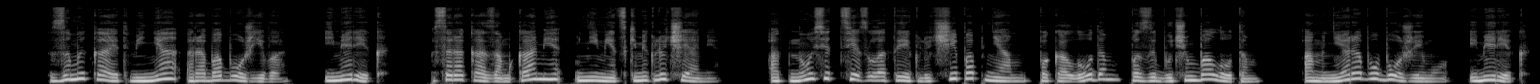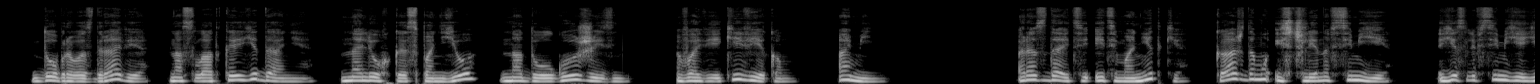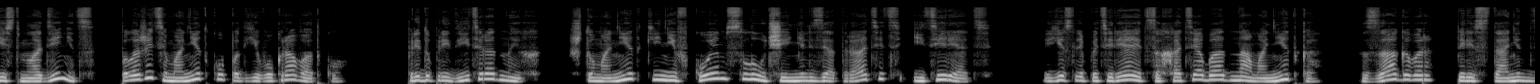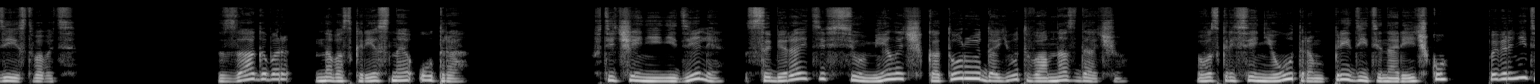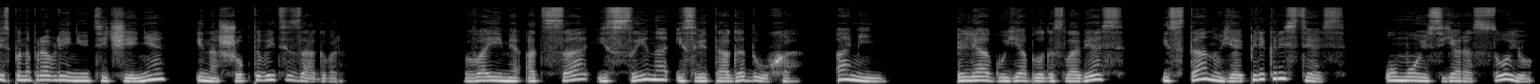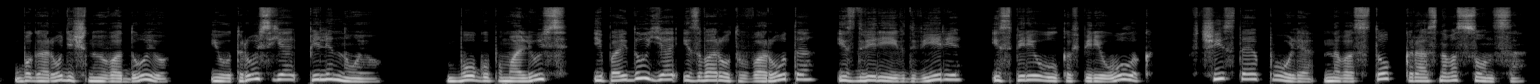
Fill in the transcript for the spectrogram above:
Замыкает меня, раба Божьего, имя рек, сорока замками немецкими ключами, относит те золотые ключи по пням, по колодам, по зыбучим болотам, а мне, рабу Божьему, имя рек, доброго здравия на сладкое едание, на легкое спанье, на долгую жизнь, во веки веком. Аминь. Раздайте эти монетки каждому из членов семьи. Если в семье есть младенец, положите монетку под его кроватку. Предупредите родных, что монетки ни в коем случае нельзя тратить и терять. Если потеряется хотя бы одна монетка, заговор перестанет действовать. Заговор на воскресное утро. В течение недели собирайте всю мелочь, которую дают вам на сдачу. В воскресенье утром придите на речку, повернитесь по направлению течения и нашептывайте заговор. Во имя Отца и Сына и Святаго Духа. Аминь. Лягу я, благословясь, и стану я, перекрестясь. Умоюсь я росою, богородичную водою, и утрусь я пеленою. Богу помолюсь, и пойду я из ворот в ворота, из дверей в двери, из переулка в переулок, в чистое поле на восток красного солнца.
